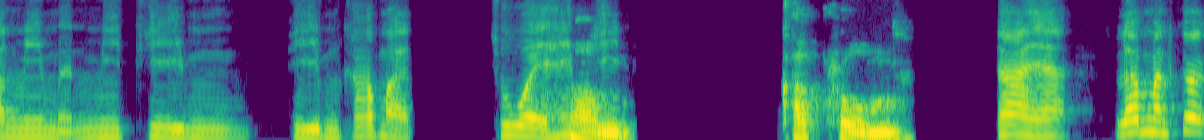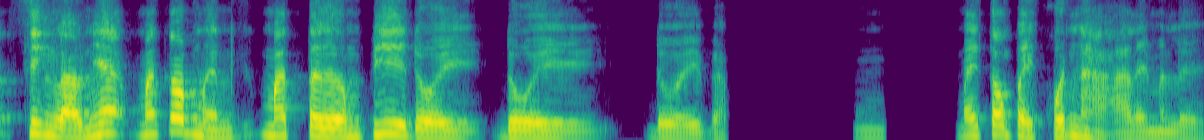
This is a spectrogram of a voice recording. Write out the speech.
ันมีเหมือนมีทีมทีมเข้ามาช่วยให้พร้อมพี่ครอบคลุม ใช่ฮะ แล้วมันก็สิ่งเหล่าเนี้ยมันก็เหมือนมาเติมพี่โดยโดยโดยแบบ ไม่ต้องไปค้นหาอะไรมันเลย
